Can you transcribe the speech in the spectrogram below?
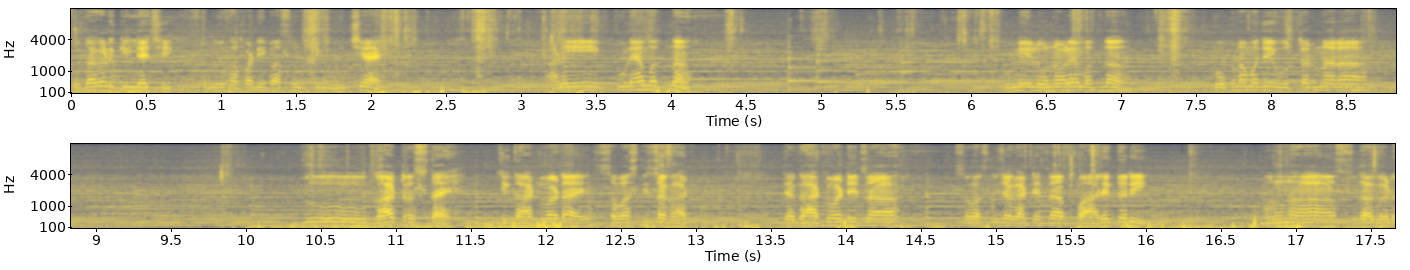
सुधागड किल्ल्याची समुद्रसपाटीपासूनची उंची आहे. आणि पुण्यामधनं पुणे लोणावळ्यामधनं कोकणामध्ये उतरणारा जो घाट रस्ता आहे जी घाटवाट आहे सवासनीचा घाट त्या घाटवाटेचा सवासनीच्या घाटेचा पहारेकरी म्हणून हा सुधागड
